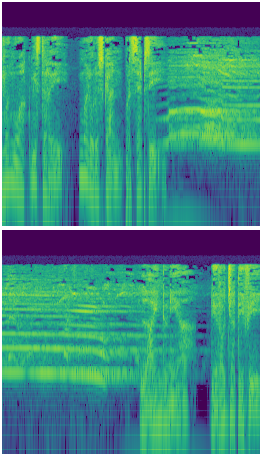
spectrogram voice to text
menguak misteri, meluruskan persepsi. Lain dunia di Roja TV.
